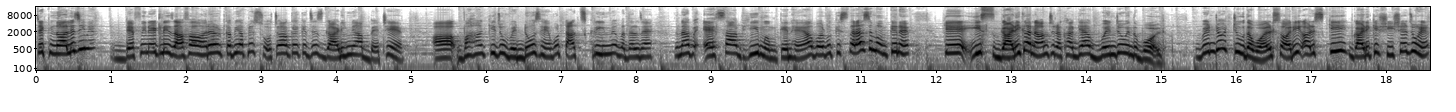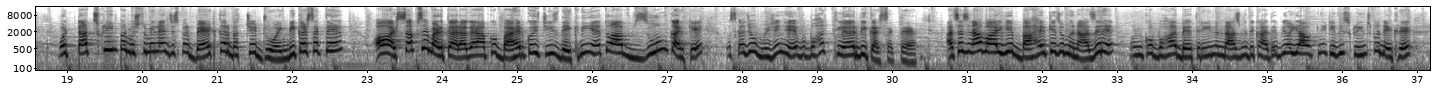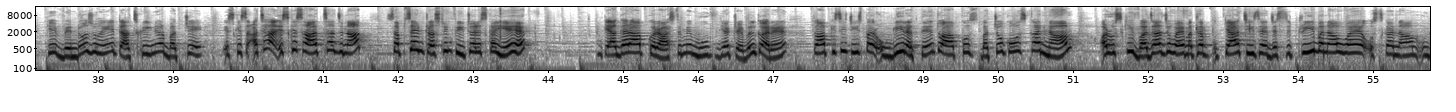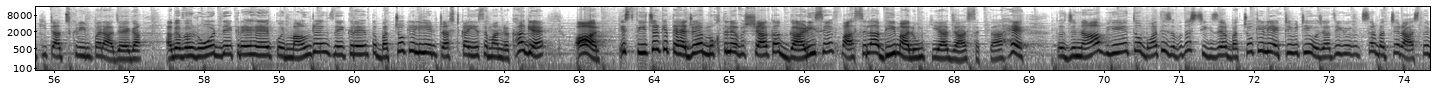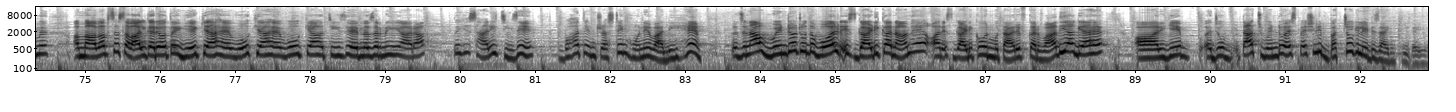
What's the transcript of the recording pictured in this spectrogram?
Technology में definitely इजाफा हो रहा है और कभी आपने सोचा होगा कि जिस गाड़ी में आप बैठे हैं वहाँ की जो विंडोज़ हैं, वो टच स्क्रीन में बदल जाएँ। जनाब, ऐसा भी मुमकिन है अब और वो किस तरह से मुमकिन है कि इस गाड़ी का नाम जो रखा गया है window in the world window to the world sorry और इसकी गाड़ी के शीशे जो हैं, वो टच स्क्रीन पर मुश्तमिल हैं, जिस पर बैठकर बच्चे ड्राइंग भी कर सकते हैं। और सबसे बढ़कर अगर आपको बाहर कोई चीज़ देखनी है तो आप जूम करके उसका जो विजन है, वो बहुत क्लियर भी कर सकते हैं। अच्छा जनाब, और ये बाहर के जो मनाजिर हैं, उनको बहुत बेहतरीन अंदाज में दिखाते भी और ये आप अपनी टीवी स्क्रीन पर देख रहे हैं कि विंडोज़ जो हैं, ये टच स्क्रीन है, और बच्चे इसके साथ अच्छा इसके साथ साथ जनाब, सबसे इंटरेस्टिंग फीचर इसका ये है कि अगर आप रास्ते में मूव या ट्रेवल कर रहे हैं तो आप किसी चीज़ पर उंगली रखते हैं तो आपको बच्चों को उसका नाम और उसकी वजह जो है मतलब क्या चीज़ है जैसे ट्री बना हुआ है, उसका नाम उनकी टच स्क्रीन पर आ जाएगा। अगर वो रोड देख रहे हैं, कोई माउंटेन्स देख रहे हैं तो बच्चों के लिए इंटरेस्ट का ये सामान रखा गया है। और इस फीचर के तहत जो है, मुख्तलिफ़ अशिया का गाड़ी से फासला भी मालूम किया जा सकता है। तो जनाब, ये तो बहुत ही ज़बरदस्त चीज़ है और बच्चों के लिए एक्टिविटी हो जाती है, क्योंकि अक्सर बच्चे रास्ते में माँ बाप से सवाल करे होते हैं, ये क्या है, वो क्या है, वो क्या चीज़ है? नज़र नहीं आ रहा। तो ये सारी चीज़ें बहुत इंटरेस्टिंग होने वाली हैं। तो जनाब विंडो टू द वर्ल्ड इस गाड़ी का नाम है और इस गाड़ी को मुतारफ़ करवा दिया गया है और ये जो टच विंडो है स्पेशली बच्चों के लिए डिज़ाइन की गई है।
